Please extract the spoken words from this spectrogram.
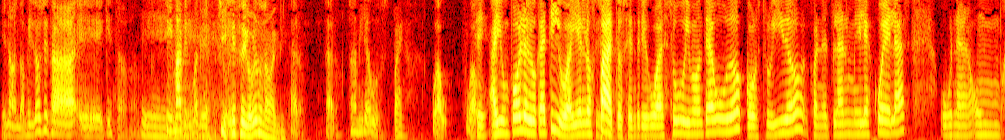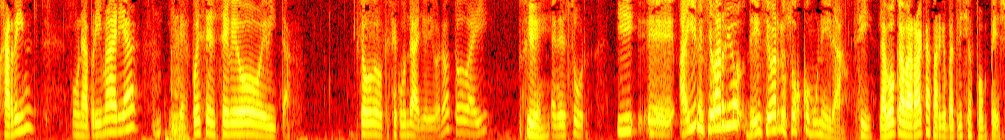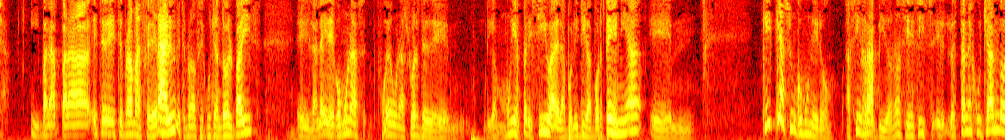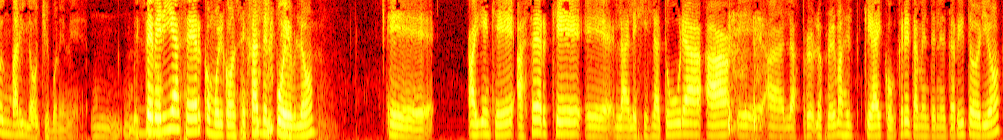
Eh, no, en 2012 estaba, eh, ¿quién estaba? Eh, sí, Macri, Macri. Sí, jefe de gobierno de Macri. Claro, claro. Ah, mira vos. Bueno. Wow, wow. Sí, hay un polo educativo ahí en Los Sí. Patos, entre Iguazú y Monteagudo, construido con el plan Mil Escuelas, una, un jardín, una primaria y después el CBO Evita. Todo que secundario, digo, ¿no? Todo ahí Sí. en el sur. Y eh, ahí en ese barrio, de ese barrio sos comunera. Sí, la Boca Barracas, Parque Patricios Pompeya. Y para, para este, este programa es federal, este programa se escucha en todo el país, eh, la ley de comunas fue una suerte de, digamos, muy expresiva de la política porteña. eh, ¿qué, qué hace un comunero? Así rápido, ¿no? Si decís, eh, lo están escuchando en Bariloche, ponele. Un, un vecino. Debería ser como el concejal del pueblo, eh, alguien que acerque eh, la legislatura a, eh, a los, los problemas que hay concretamente en el territorio.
